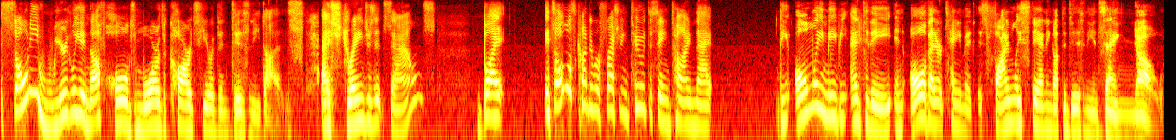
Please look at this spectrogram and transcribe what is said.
Sony, weirdly enough, holds more of the cards here than Disney does. As strange as it sounds, but it's almost kind of refreshing too. At the same time, that the only maybe entity in all of entertainment is finally standing up to Disney and saying, "No,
